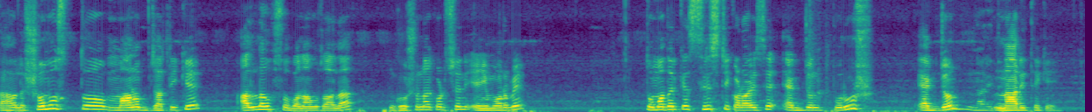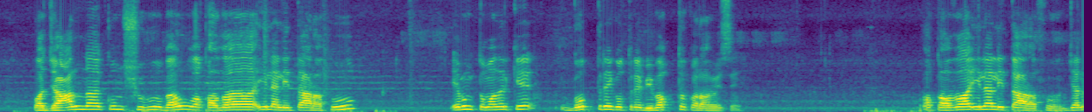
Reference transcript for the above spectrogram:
তাহলে সমস্ত মানব জাতিকে আল্লাহ সুবানাহতালা ঘোষণা করছেন এই মর্মে তোমাদেরকে সৃষ্টি করা হয়েছে একজন পুরুষ একজন নারী থেকে। শুহুবাউ লিতারাফু এবং তোমাদেরকে গোত্রে গোত্রে বিভক্ত করা হয়েছে। ও লিতারাফু যেন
